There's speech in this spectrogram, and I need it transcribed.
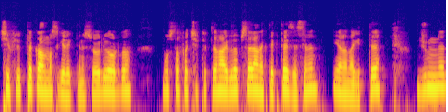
çiftlikte kalması gerektiğini söylüyordu. Mustafa çiftlikten ayrılıp Selanik'teki teyzesinin yanına gitti. Cümle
